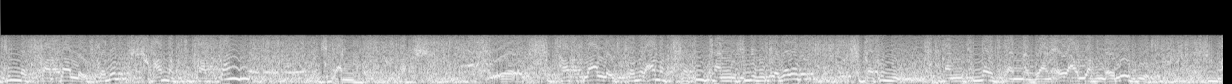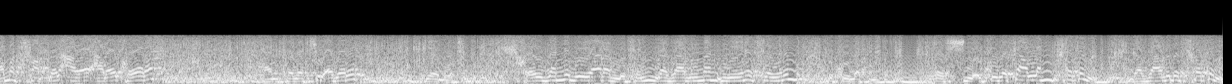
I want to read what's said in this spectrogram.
isim ve sıfatlarla istenir ama sıfattan istenmez e, sıfatlarla istenir ama sıfatın kendisini zikrederek sıfatın kendisinden istenmez yani ey Allah'ın eli değil. Ama sıfatları araya, araya koyarak yani tevekkül ederek isteyebilirsin o yüzden ne diyor ya Rabbi? Senin gazabından neyine sığınırım ukubetine. E, şimdi ukubeti Allah'ın sıfatı mı? Gazabı da sıfatı mı?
